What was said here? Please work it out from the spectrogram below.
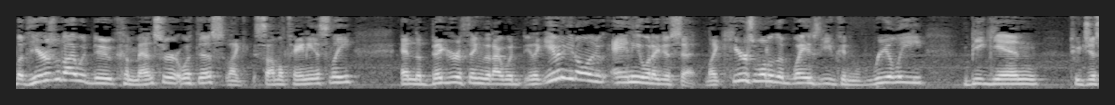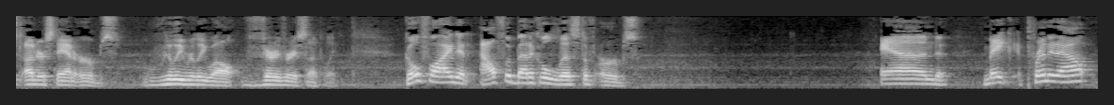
But here's what I would do commensurate with this, like simultaneously. And the bigger thing that I would, like, even if you don't want to do any of what I just said, like, here's one of the ways that you can really begin to just understand herbs really, really well, very, very simply. Go find an alphabetical list of herbs and make print it out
